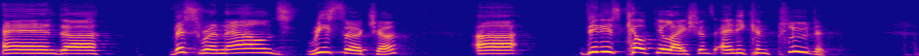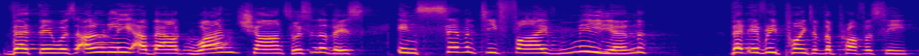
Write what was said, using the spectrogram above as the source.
and uh, this renowned researcher uh, did his calculations and he concluded that there was only about one chance, listen to this, in 75 million that every point of the prophecy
